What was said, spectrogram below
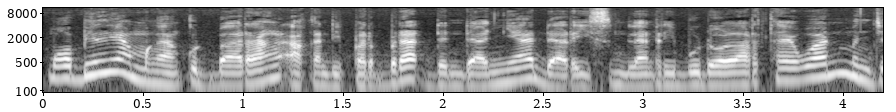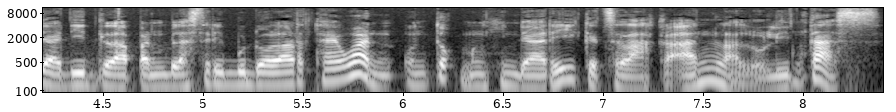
Mobil yang mengangkut barang akan diperberat dendanya dari 9.000 dolar Taiwan menjadi 18.000 dolar Taiwan untuk menghindari kecelakaan lalu lintas.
